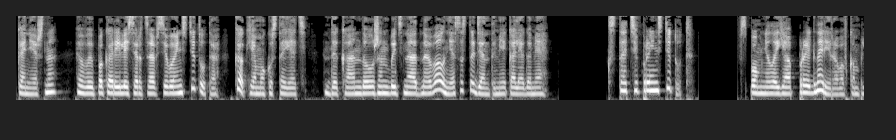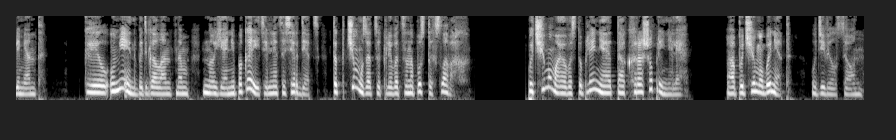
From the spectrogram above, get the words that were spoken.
«Конечно. Вы покорили сердца всего института. Как я мог устоять? Декан должен быть на одной волне со студентами и коллегами». «Кстати, про институт». Вспомнила я, проигнорировав комплимент. Кейл умеет быть галантным, но я не покорительница сердец. Так к чему зацикливаться на пустых словах? Почему мое выступление так хорошо приняли? А почему бы нет? Удивился он.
